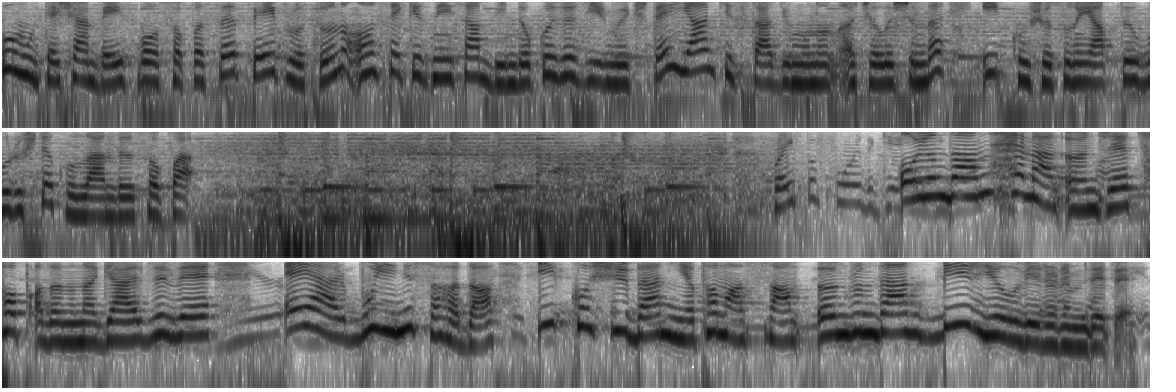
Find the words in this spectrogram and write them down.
Bu muhteşem beyzbol sopası Babe Ruth'un 18 Nisan 1923'te Yankee Stadyumu'nun açılışında ilk koşusunu yaptığı vuruşta kullandığı sopa. Oyundan hemen önce top alanına geldi ve eğer bu yeni sahada ilk koşuyu ben yapamazsam ömrümden bir yıl veririm dedi.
